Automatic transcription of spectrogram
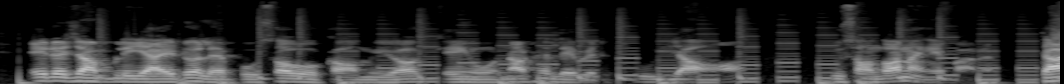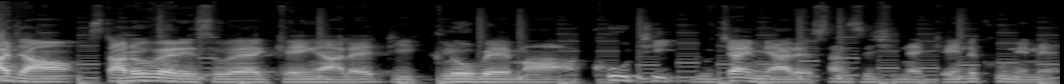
။အဲ့အတွက်ကြောင့် player တွေအတွက်လည်းပို့ဆော့ဖို့ကောင်းပြီးတော့ game ကိုနောက်ထပ် level တစ်ခုရောက်အောင်လူဆောင်သွားနိုင်ခဲ့ပါတယ်။ဒါကြောင့် Stardew Valley ဆိုတဲ့ game ကလည်းဒီ global မှာအခုထိလူကြိုက်များတဲ့ sensational game တစ်ခုအနေနဲ့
